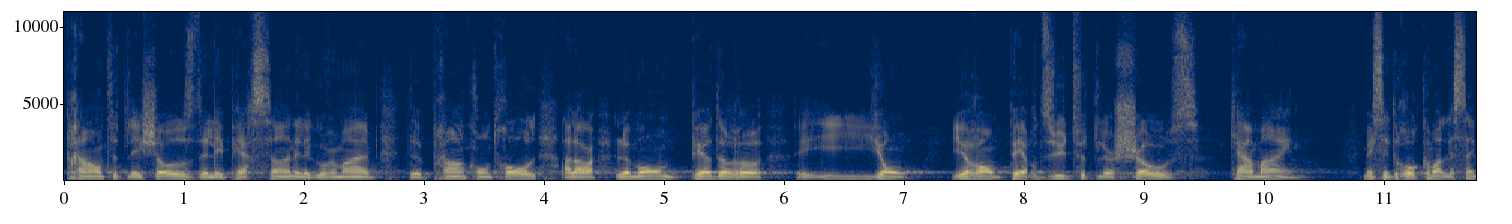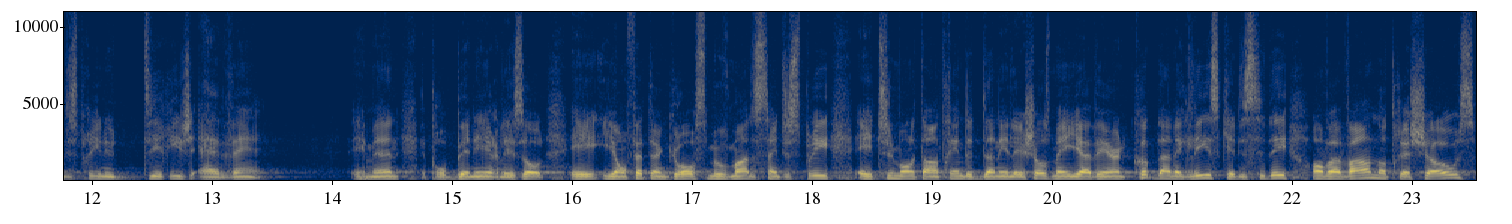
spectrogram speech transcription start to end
prendre toutes les choses de les personnes et le gouvernement de prendre contrôle. Alors le monde perdra, ils, ils auront perdu toutes leurs choses quand même. Mais c'est drôle comment le Saint-Esprit nous dirige avant. Amen. Pour bénir les autres. Et ils ont fait un gros mouvement du Saint-Esprit et tout le monde est en train de donner les choses. Mais il y avait un couple dans l'Église qui a décidé on va vendre notre chose,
